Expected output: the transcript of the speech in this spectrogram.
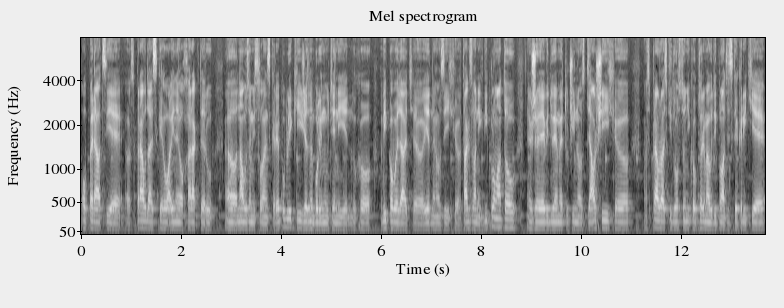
operácie spravodajského a iného charakteru e, na území Slovenskej republiky, že sme boli nútení jednoducho vypovedať e, jedného z ich tzv. diplomatov, že evidujeme tu činnosť ďalších e, spravodajských dôstojníkov, ktorí majú diplomatické krytie.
